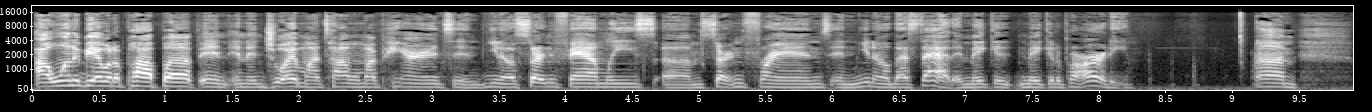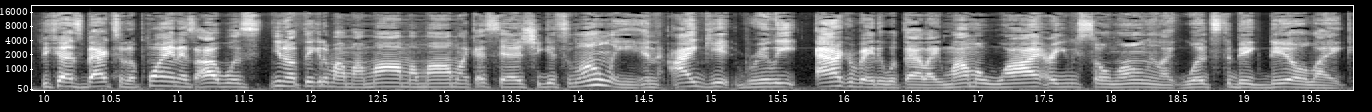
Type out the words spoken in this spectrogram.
I want to be able to pop up and, and enjoy my time with my parents and you know certain families, um, certain friends, and you know that's that, and make it make it a priority. Um, because back to the point is I was, you know, thinking about my mom. My mom, like I said, she gets lonely and I get really aggravated with that. Like, mama, why are you so lonely? Like, what's the big deal? Like,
